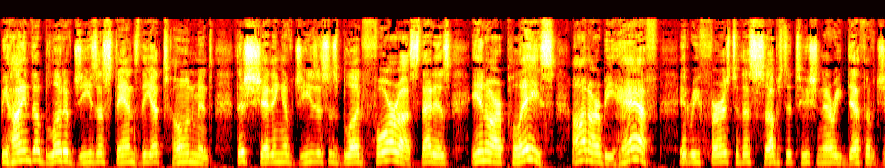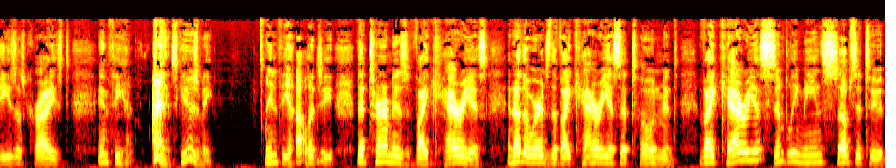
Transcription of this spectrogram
Behind the blood of Jesus stands the atonement, the shedding of Jesus' blood for us, that is, in our place, on our behalf. It refers to the substitutionary death of Jesus Christ. In, the- Excuse me. In theology, the term is vicarious. In other words, the vicarious atonement. Vicarious simply means substitute,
